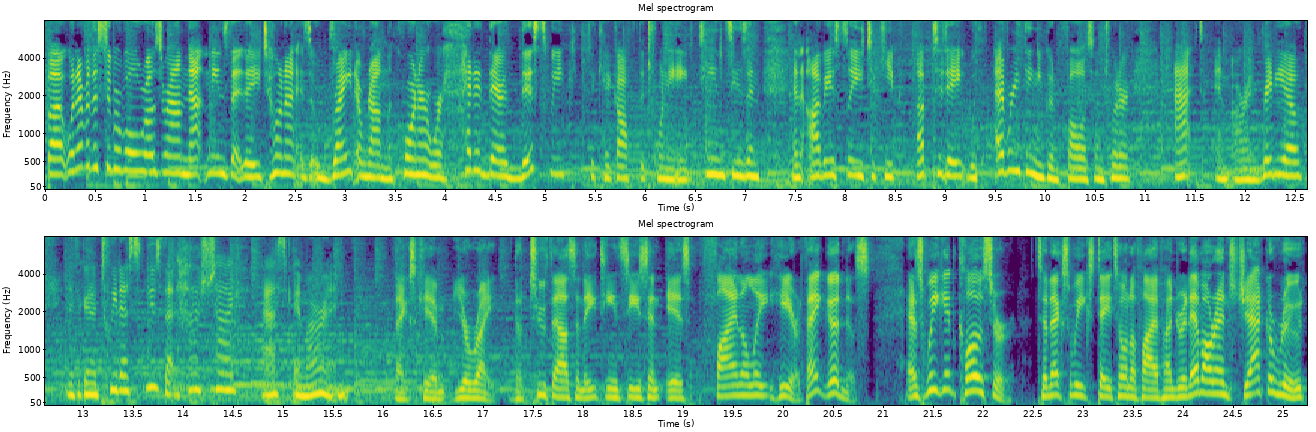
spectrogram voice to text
But whenever the Super Bowl rolls around, that means that Daytona is right around the corner. We're headed there this week to kick off the 2018 season. And obviously, to keep up to date with everything, you can follow us on Twitter at MRN Radio. And if you're going to tweet us, use that hashtag AskMRN. Thanks, Kim. You're right. The 2018 season is finally here. Thank goodness. As we get closer to next week's Daytona 500, MRN's Jack Arute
